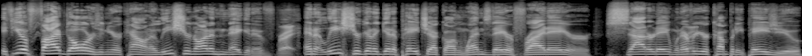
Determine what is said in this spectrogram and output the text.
If you have five dollars in your account, at least you're not in the negative, Right. and at least you're gonna get a paycheck on Wednesday or Friday or Saturday, whenever Right. your company pays you,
